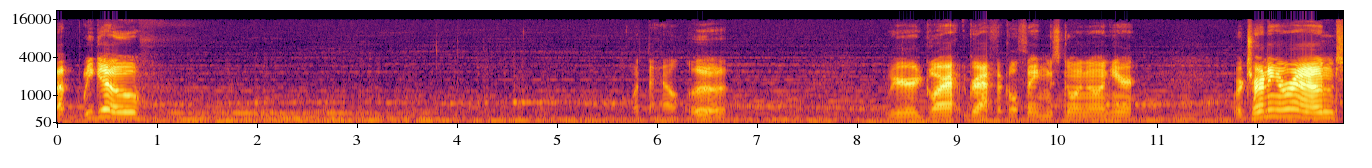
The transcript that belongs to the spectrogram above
Up we go. What the hell? Ugh. Weird gra graphical things going on here. We're turning around.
